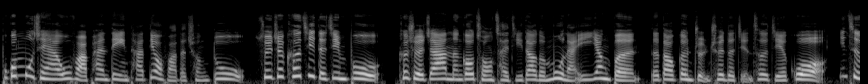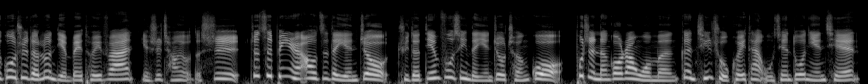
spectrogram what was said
不过目前还无法判定他掉发的程度。随着科技的进步，科学家能够从采集到的木乃伊样本得到更准确的检测结果，因此过去的论点被推翻也是常有的事。这次冰人奥兹的研究取得颠覆性的研究成果，不只能够让我们更清楚窥探五千多年前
